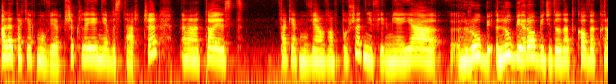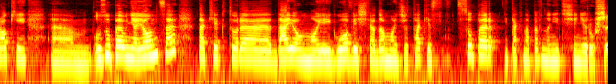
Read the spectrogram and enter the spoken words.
Ale tak jak mówię, przyklejenie wystarczy. To jest tak jak mówiłam Wam w poprzednim filmie, ja lubię, lubię robić dodatkowe kroki um, uzupełniające, takie, które dają mojej głowie świadomość, że tak jest super i tak na pewno nic się nie ruszy.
